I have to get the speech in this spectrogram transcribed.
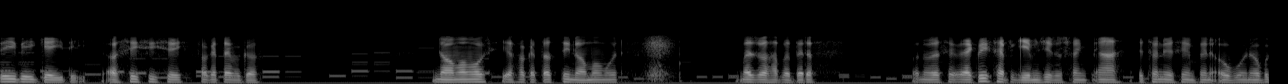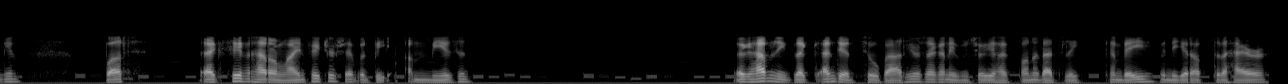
BBGD. Oh, CCC. Fuck it, there we go. Normal mode. Yeah, fuck it, let's do normal mode. Might as well have a bit of fun with this. Like these type of games, you just think, ah, it's only the same thing over and over again. But, like, see if it had online features, it would be amazing. Like I haven't even, like I'm doing so bad here, so I can't even show you how fun it actually can be when you get up to the higher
